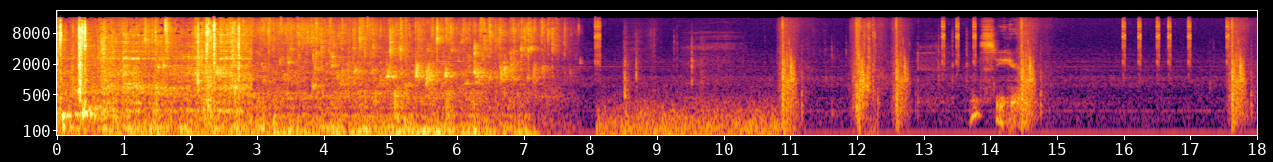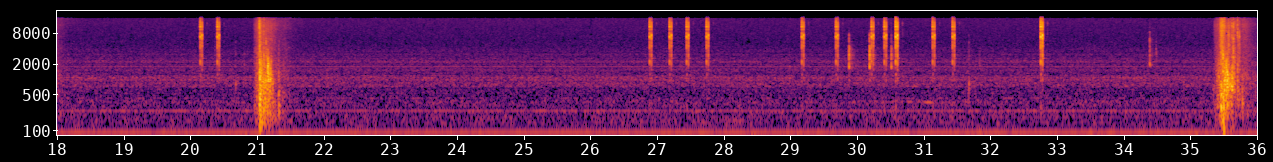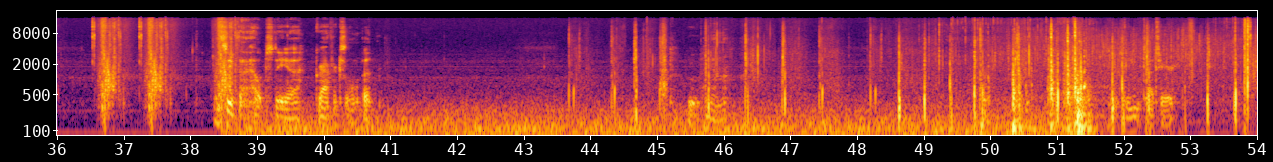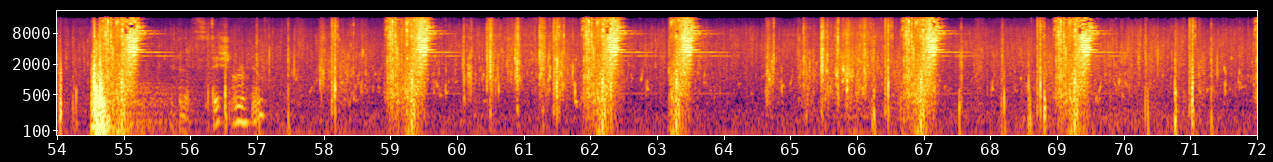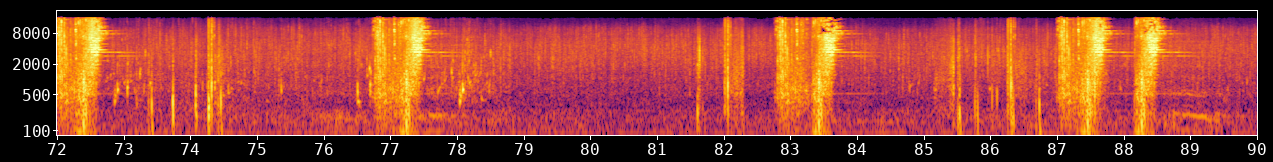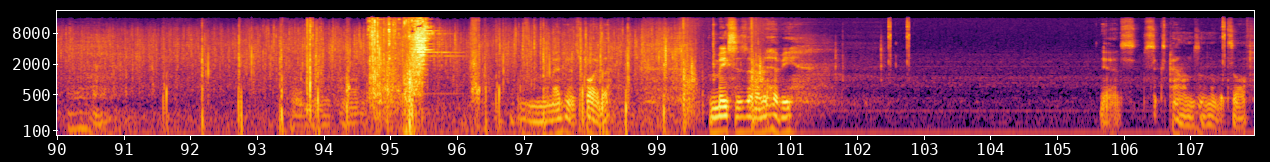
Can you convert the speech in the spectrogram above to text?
Let's see here. Let's see if that helps the uh, graphics a little bit. Ooh, hang on. There's a loot touch here. And a fish on him? Mm, Imagine it's probably the maces that are heavy. Yeah, it's six pounds in and of itself.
